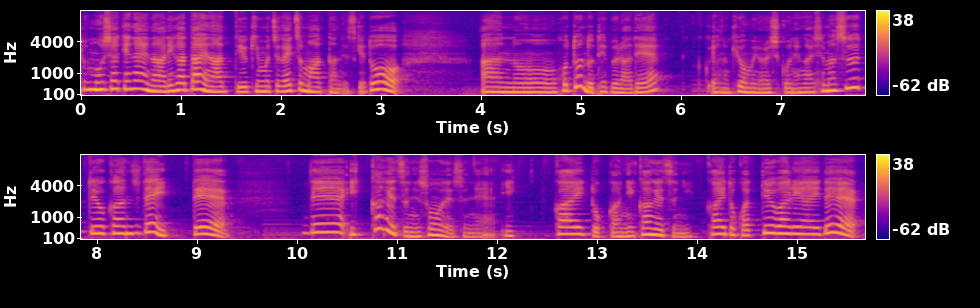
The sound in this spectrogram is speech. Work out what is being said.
申し訳ないなありがたいなっていう気持ちがいつもあったんですけどあのほとんど手ぶらであの「今日もよろしくお願いします」っていう感じで行ってで1ヶ月にそうですね1回とか2ヶ月に1回とかっていう割合で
